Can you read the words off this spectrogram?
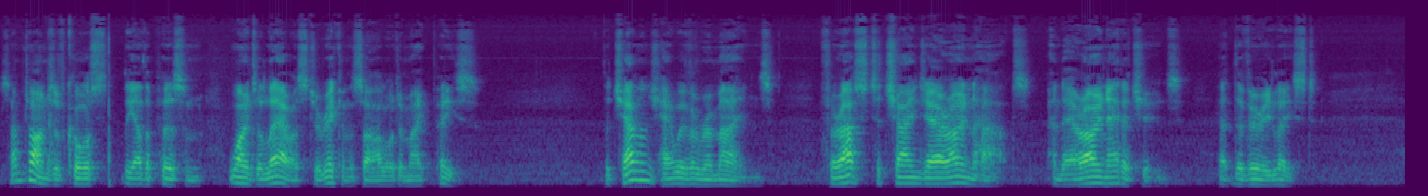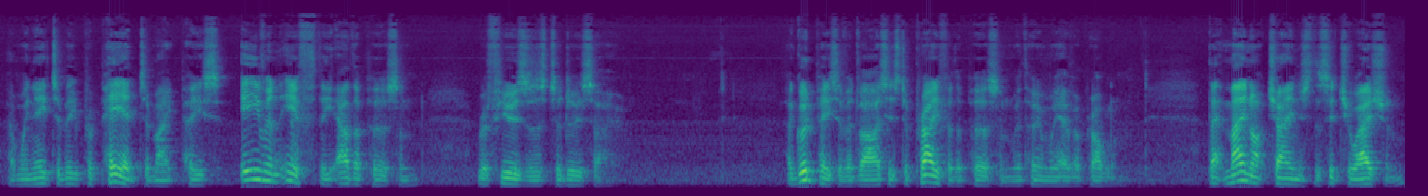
Sometimes, of course, the other person won't allow us to reconcile or to make peace. The challenge, however, remains for us to change our own hearts and our own attitudes at the very least. And we need to be prepared to make peace even if the other person refuses to do so. A good piece of advice is to pray for the person with whom we have a problem. That may not change the situation,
